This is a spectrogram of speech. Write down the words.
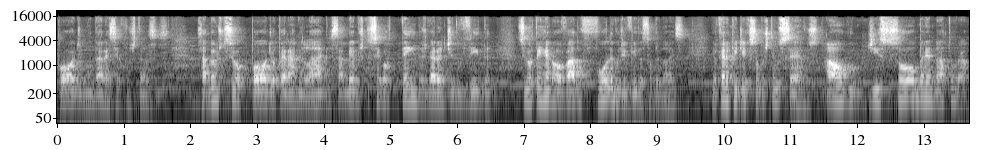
pode mudar as circunstâncias. Sabemos que o Senhor pode operar milagres, sabemos que o Senhor tem nos garantido vida, o Senhor tem renovado o fôlego de vida sobre nós. Eu quero pedir que sobre os teus servos algo de sobrenatural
